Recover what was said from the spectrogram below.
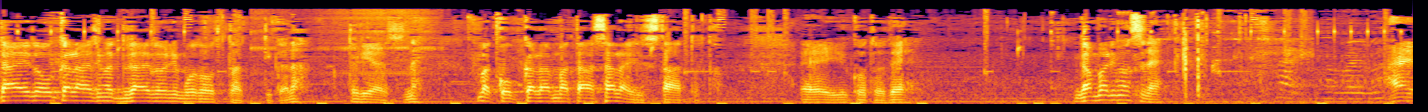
大道から始まって大道に戻ったっていうかな。とりあえずね、まあ、ここからまたさらにスタートと、えーいうことで。頑張りますね。はい、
